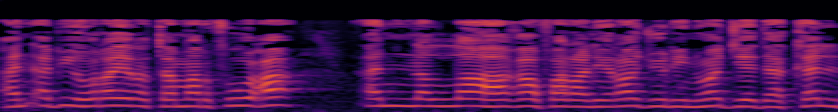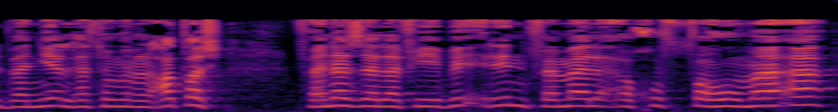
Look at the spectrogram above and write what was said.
عن أبي هريرة مرفوعة أن الله غفر لرجل وجد كلبا يلهث من العطش فنزل في بئر فملأ خفه ماء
